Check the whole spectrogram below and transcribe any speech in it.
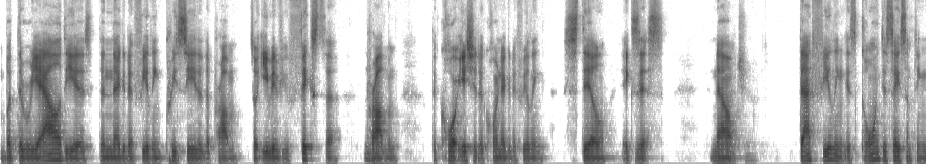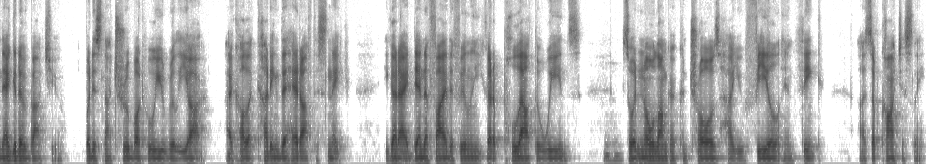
But the reality is the negative feeling preceded the problem. So even if you fix the Mhm. problem, the core issue, the core negative feeling still exists. Now, Gotcha. That feeling is going to say something negative about you, but it's not true about who you really are. I call it cutting the head off the snake. You got to identify the feeling, you got to pull out the weeds Mhm. so it no longer controls how you feel and think uh, subconsciously.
